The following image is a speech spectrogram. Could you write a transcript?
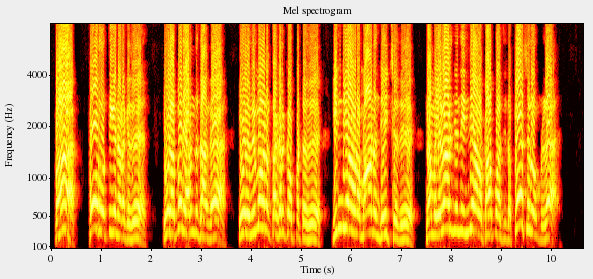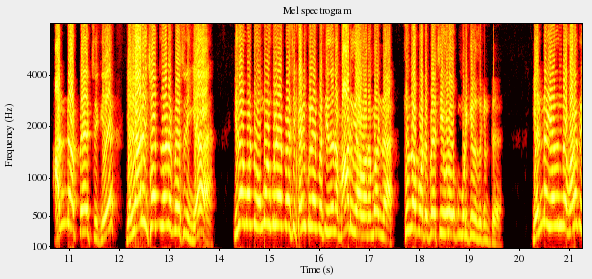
இப்போ போர் ஒத்திகை நடக்குது. இவ்வளவு பேர் இறந்துட்டாங்க. இவ்வளவு விமானம் தகர்க்கப்பட்டது. இந்தியாவோட மானம் ஜெயிச்சது. நம்ம எல்லாரும் சேர்ந்து இந்தியாவை காப்பாத்திட்டோம். பேசுறோம்ல. அந்த பேச்சுக்கு எல்லாரையும் சேர்த்து தானே பேசுனீங்க? இதை மட்டும் உங்களுக்குள்ளே பேசி கைக்குள்ளே பேசி இதுனா மாடு வியாபாரமா இல்ல? துண்டை போட்டு பேசி இவ்வளவுக்கு முடிக்கிறதுக்குன்ட்டு. என்ன எந்த வழக்கு?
